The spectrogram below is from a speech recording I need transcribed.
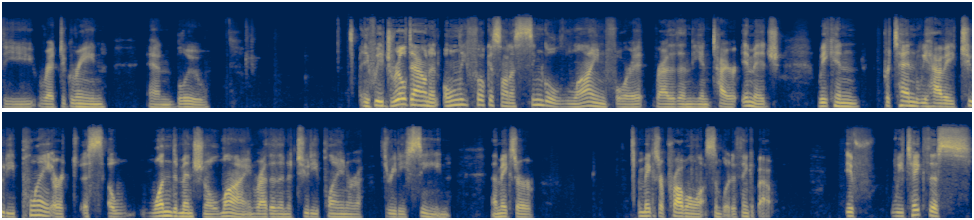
the red to green and blue. If we drill down and only focus on a single line for it rather than the entire image we can pretend we have a 2d plane or a one-dimensional line rather than a 2d plane or a 3d scene. That makes our makes our problem a lot simpler to think about. If we take this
